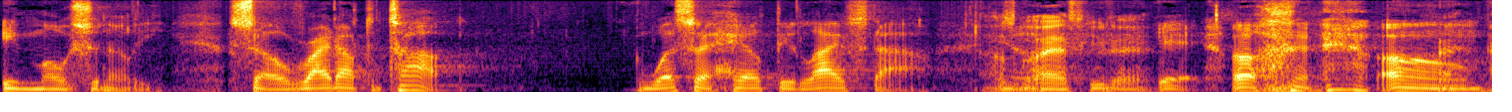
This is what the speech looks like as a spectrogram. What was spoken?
emotionally. So right off the top, what's a healthy lifestyle? I was gonna ask you that. yeah. Uh, um,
